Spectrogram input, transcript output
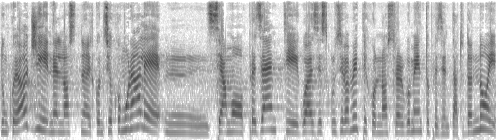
Dunque oggi nel, nostro, nel Consiglio Comunale mh, siamo presenti quasi esclusivamente con il nostro argomento presentato da noi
